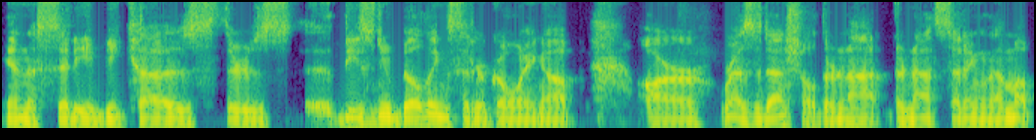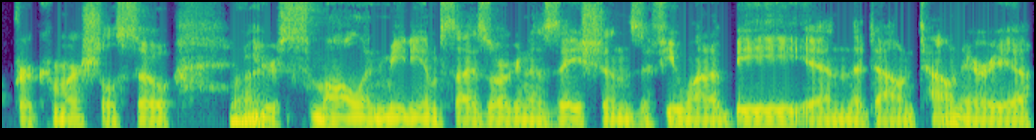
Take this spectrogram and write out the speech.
in the city because there's uh, these new buildings that are going up are residential. They're not they're not setting them up for commercial. So right. your small and medium sized organizations if you want to be in the downtown area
